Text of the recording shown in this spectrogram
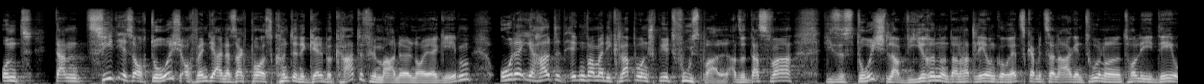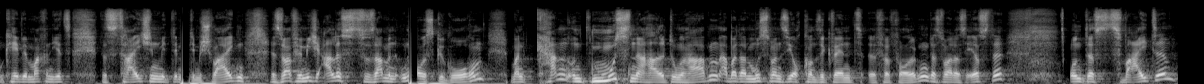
Und dann zieht ihr es auch durch, auch wenn dir einer sagt, boah, es könnte eine gelbe Karte für Manuel Neuer geben. Oder ihr haltet irgendwann mal die Klappe und spielt Fußball. Also das war dieses Durchlavieren und dann hat Leon Goretzka mit seiner Agentur noch eine tolle Idee, okay, wir machen jetzt das Zeichen mit dem, mit dem Schweigen. Es war für mich alles zusammen unausgegoren. Man kann und muss eine Haltung haben, aber dann muss man sie auch konsequent äh, verfolgen. Das war das Erste. Und das Zweite,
